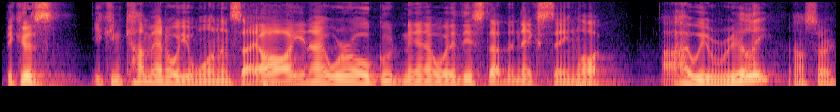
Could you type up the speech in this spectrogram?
because you can come out all you want and say, oh, you know, we're all good now. We're this, that, the next thing. Like, are we really? Oh, sorry.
